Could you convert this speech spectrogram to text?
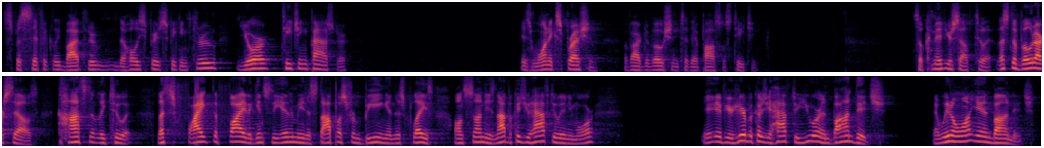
specifically by through the Holy Spirit speaking through your teaching pastor, is one expression of our devotion to the apostles' teaching. So commit yourself to it. Let's devote ourselves constantly to it. Let's fight the fight against the enemy to stop us from being in this place on Sundays, not because you have to anymore. If you're here because you have to, you are in bondage. And we don't want you in bondage.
